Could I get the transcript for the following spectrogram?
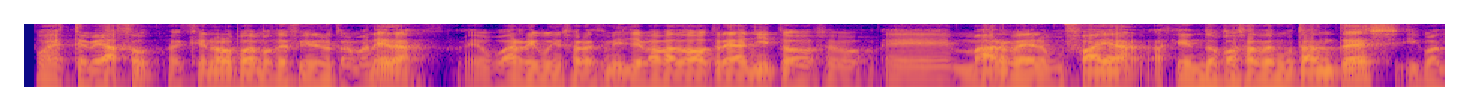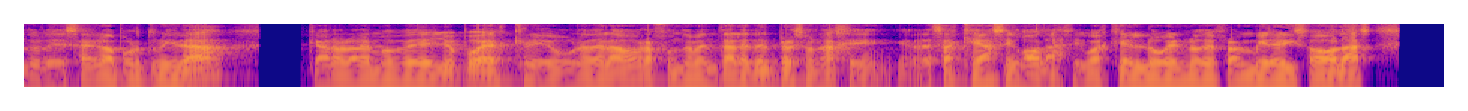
Pues tebeazo, es que no lo podemos definir de otra manera. Eh, Barry Windsor Smith llevaba dos o tres añitos eh, en Marvel, un Fire, haciendo cosas de mutantes y cuando le salió la oportunidad, que ahora hablaremos de ello, pues creó una de las obras fundamentales del personaje, de esas que hacen olas, igual que el Lobezno de Frank Miller hizo olas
